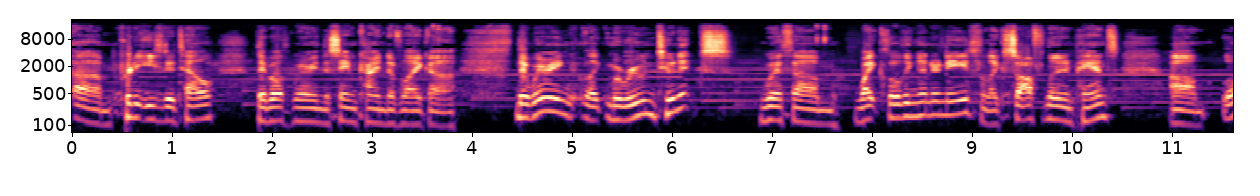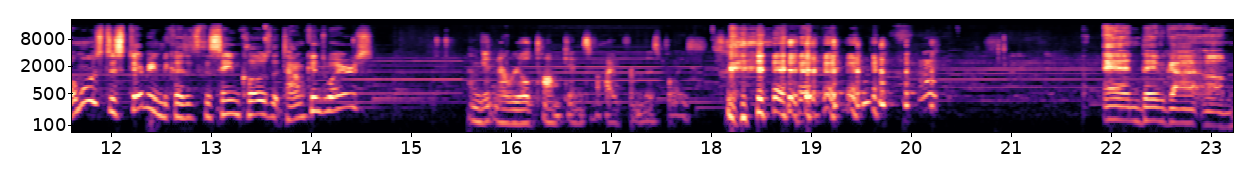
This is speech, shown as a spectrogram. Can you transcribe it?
Um, pretty easy to tell. They're both wearing the same kind of like. Uh, they're wearing like maroon tunics with um, white clothing underneath, like soft linen pants. Um, almost disturbing because it's the same clothes that Tompkins wears. I'm getting a real Tompkins vibe from this place. and they've got um,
